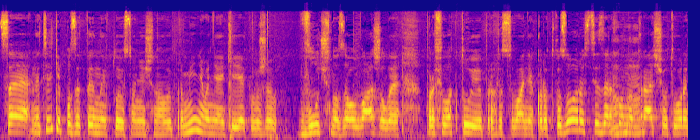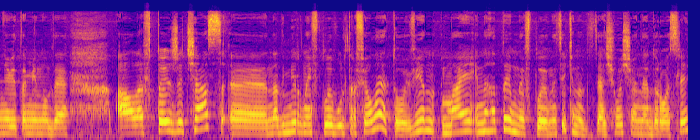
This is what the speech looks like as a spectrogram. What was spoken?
це не тільки позитивний вплив сонячного випромінювання, який, як ви вже влучно зауважили, профілактує прогресування короткозорості за рахунок кращого утворення вітаміну Д. Але в той же час е, надмірний вплив ультрафіолету він має і негативний вплив не тільки на дитячі очі, а й на дорослі.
